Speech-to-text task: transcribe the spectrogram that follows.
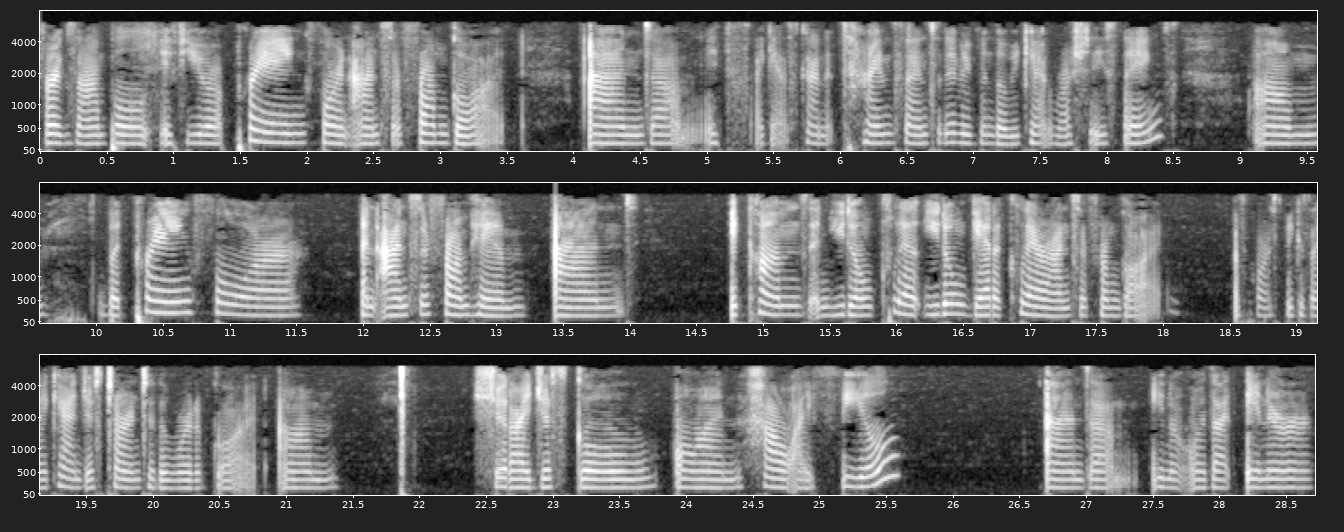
For example, if you're praying for an answer from God, and um, it's, I guess, kind of time sensitive, even though we can't rush these things. Um, but praying for an answer from Him, and it comes, and you don't clear, you don't get a clear answer from God, of course, because I can't just turn to the Word of God. Um, should I just go on how I feel, and um, you know, or that inner,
